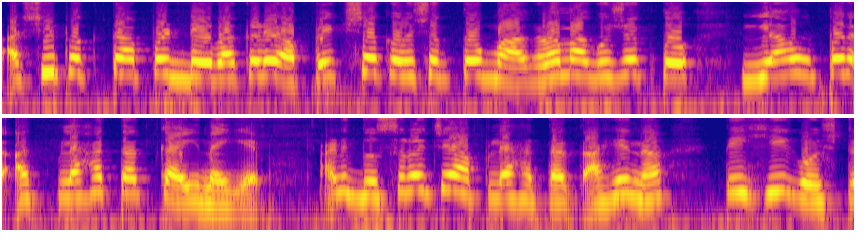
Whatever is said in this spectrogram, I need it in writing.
अशी फक्त आपण देवाकडे अपेक्षा करू शकतो मागणं मागू शकतो या उपर आपल्या हातात काही नाहीये. आणि दुसरं जे आपल्या हातात आहे ना ती ही गोष्ट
